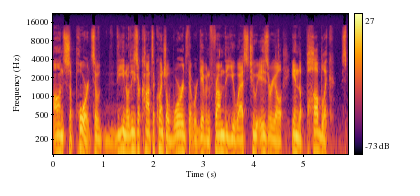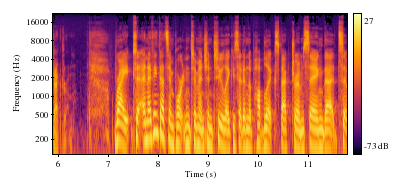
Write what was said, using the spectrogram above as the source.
on support. So, you know, these are consequential words that were given from the U.S. to Israel in the public spectrum. Right. And I think that's important to mention, too, like you said, in the public spectrum, saying that uh,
